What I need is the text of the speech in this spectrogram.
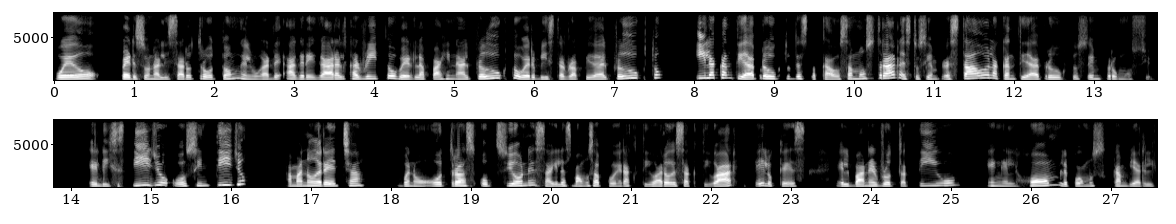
puedo personalizar otro botón en lugar de agregar al carrito, ver la página del producto, ver vista rápida del producto y la cantidad de productos destacados a mostrar. Esto siempre ha estado, la cantidad de productos en promoción. El listillo o cintillo a mano derecha, bueno, otras opciones, ahí las vamos a poder activar o desactivar. Lo que es el banner rotativo, en el home le podemos cambiar el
